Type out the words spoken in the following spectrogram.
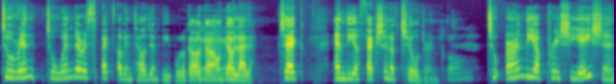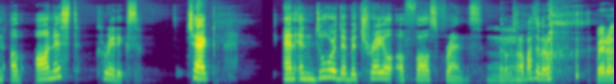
To win, to win the respect of intelligent people. Lo que acabamos de mm. hablar. Check. And the affection of children. To earn the appreciation of honest critics. Check. And endure the betrayal of false friends. Pero que eso no mm. pase, pero. pero,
